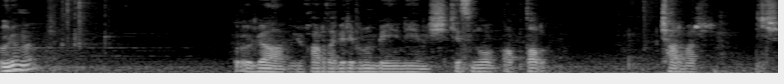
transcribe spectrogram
Ölü mü? Ölü abi. Yukarıda biri bunun beynini yemiş. Kesin o aptal çar var. İki.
